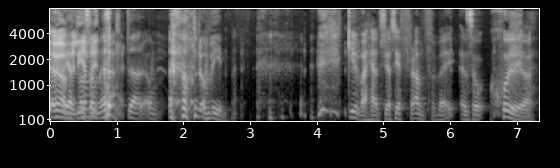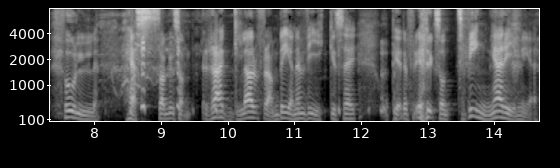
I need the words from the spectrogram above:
överlever inte det här. om, om de vinner. Gud vad hemskt, jag ser framför mig en så sjöfull häst som liksom raglar fram, benen viker sig och Peder Fredriksson tvingar i mer.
